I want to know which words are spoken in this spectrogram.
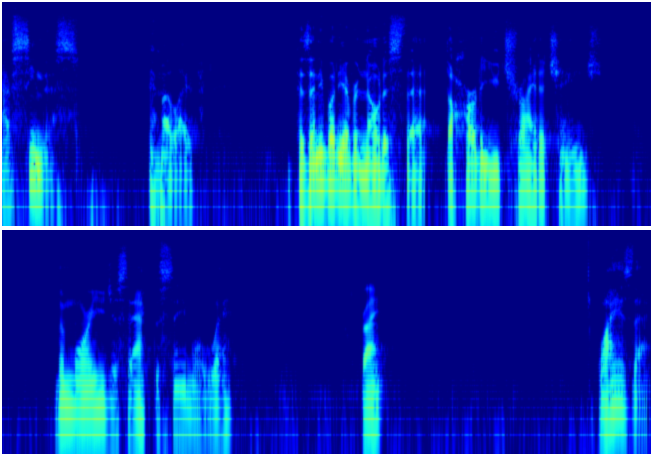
I've seen this in my life. Has anybody ever noticed that the harder you try to change, the more you just act the same old way? Right? Why is that?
